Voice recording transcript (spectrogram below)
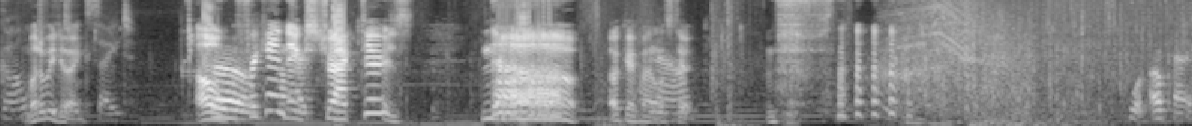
Go What are we doing? Site. Oh, Oh, freaking extractors! No! Okay, fine, let's do it. Well, okay.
